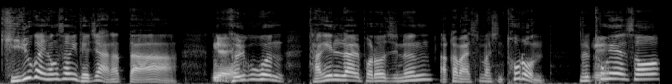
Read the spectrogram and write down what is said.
기류가 형성이 되지 않았다. 근데 네. 결국은 당일날 벌어지는 아까 말씀하신 토론을 네. 통해서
